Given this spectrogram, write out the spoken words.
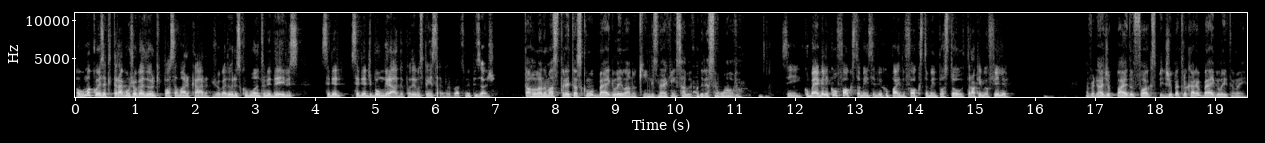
alguma coisa que traga um jogador que possa marcar jogadores como Anthony Davis seria, seria de bom grado. Podemos pensar para o próximo episódio. Tá rolando umas tretas com o Bagley lá no Kings, né? Quem sabe poderia ser um alvo. Sim, com o Bagley e com o Fox também. Você viu que o pai do Fox também postou troque meu filho? Na verdade, o pai do Fox pediu para trocar o Bagley também,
